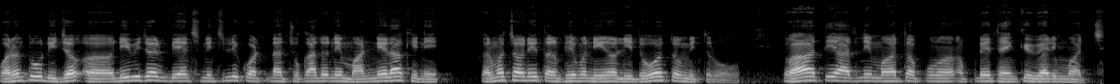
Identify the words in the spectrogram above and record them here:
પરંતુ ડિવિઝન બેન્ચ નીચલી કોર્ટના ચુકાદોને માન્ય રાખીને કર્મચારીની તરફેમાં નિર્ણય લીધો હતો મિત્રો. તો આ હતી આજની મહત્ત્વપૂર્ણ update thank you very much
